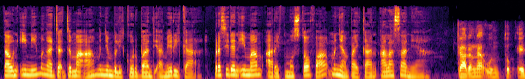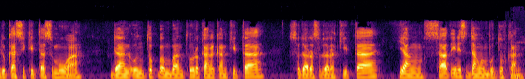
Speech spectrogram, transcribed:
tahun ini mengajak jemaah menyembelih kurban di Amerika. Presiden Imam Arif Mustafa menyampaikan alasannya. Karena untuk edukasi kita semua, dan untuk membantu rekan-rekan kita, saudara-saudara kita yang saat ini sedang membutuhkan.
